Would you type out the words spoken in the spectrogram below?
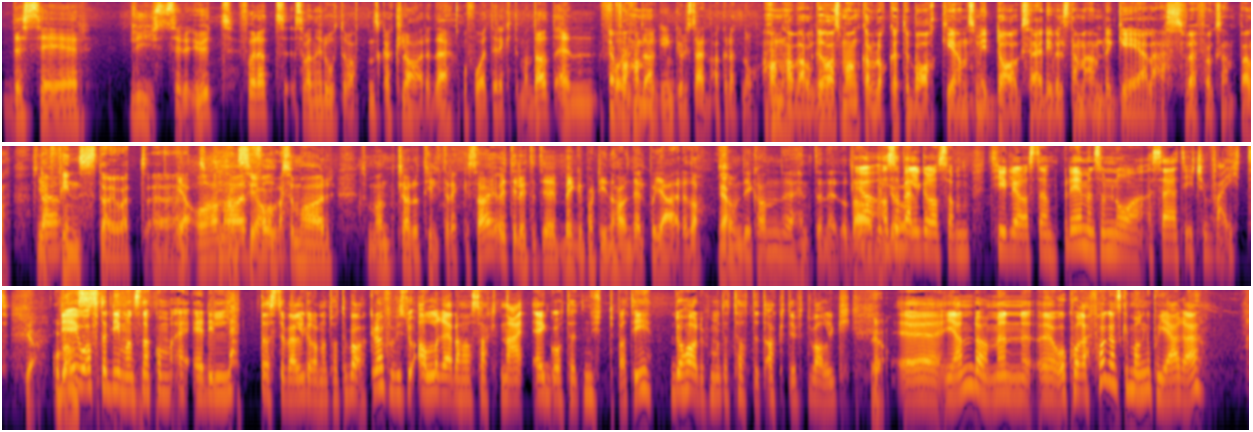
det ser lysere ut for at Sveinung Rotevatn skal klare det og få et direktemandat, enn Ja, for, for han- Dag Inge Ulstein akkurat nå. Han har velgere som han kan lokke tilbake igjen, som i dag sier de vil stemme MDG eller SV, f.eks. Så der fins det jo et, potensial. Ja, og han har folk som, har, som han klarer å tiltrekke seg, og i tillegg til at de, begge partiene har en del på gjerdet da, Ja. som de kan eh, hente ned. Og da Ja, vil altså jo, Velgere som tidligere har stemt på dem, men som nå sier at de ikke veit. Ja. Det er jo ofte de man snakker om er- er de letteste velgerne å ta tilbake. Da. For hvis du allerede har sagt nei, jeg går til et nytt parti, da har du på en måte tatt et aktivt valg Ja. eh, igjen. da men, eh, Og KrF har ganske mange på gjerdet.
